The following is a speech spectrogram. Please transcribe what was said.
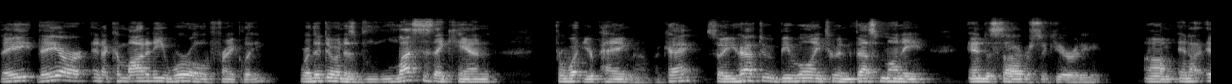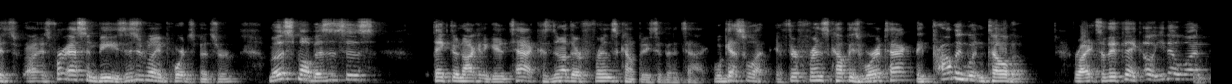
They they are in a commodity world, frankly, where they're doing as less as they can for what you're paying them. Okay, so you have to be willing to invest money into cybersecurity um, and it's uh, as for SMBs, this is really important, Spencer. Most small businesses think they're not going to get attacked because none of their friends' companies have been attacked. Well, guess what? If their friends' companies were attacked, they probably wouldn't tell them, right? So they think, oh, you know what?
